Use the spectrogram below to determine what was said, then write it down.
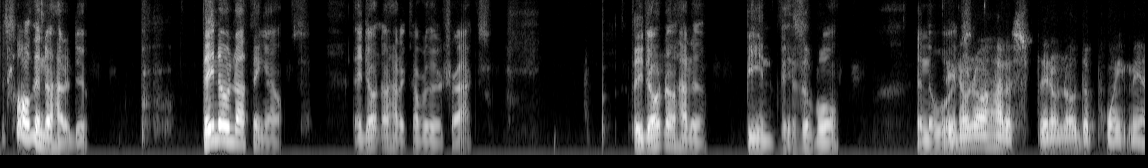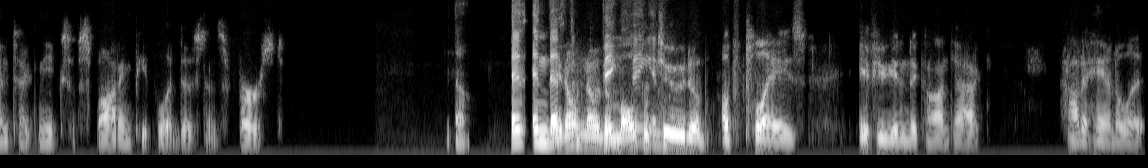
That's all they know how to do. They know nothing else. They don't know how to cover their tracks. They don't know how to be invisible in the woods. They don't know how to. They don't know the point man techniques of spotting people at distance first. No, and and they don't the know the thing in- multitude of, of plays if you get into contact, how to handle it.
